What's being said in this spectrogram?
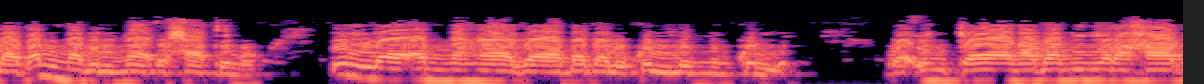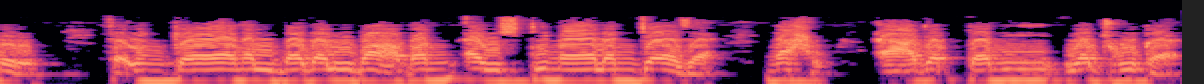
لظن بالماء حاكم إلا أن هذا بدل كل من كل. وإن كان ضمير حاضر فإن كان البدل بعضا أو اشتمالا جاز نحو أعجبتني وجهك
